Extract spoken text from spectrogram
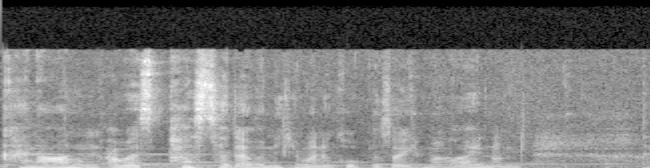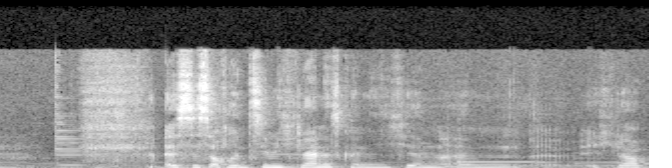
keine Ahnung. Aber es passt halt einfach nicht in meine Gruppe, sag ich mal, rein. Und es ist auch ein ziemlich kleines Kaninchen. Ähm, ich glaube,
